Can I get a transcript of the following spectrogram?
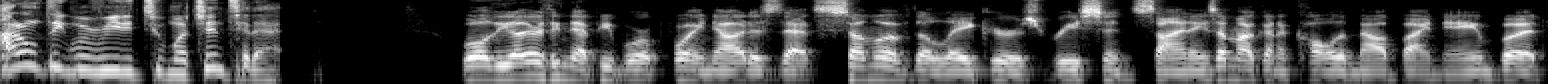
I don't think we're reading too much into that. Well, the other thing that people were pointing out is that some of the Lakers' recent signings, I'm not going to call them out by name, but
